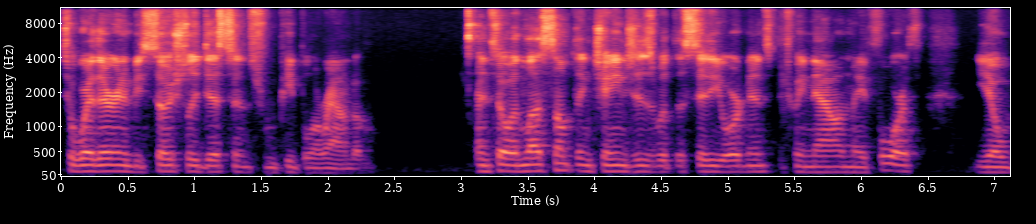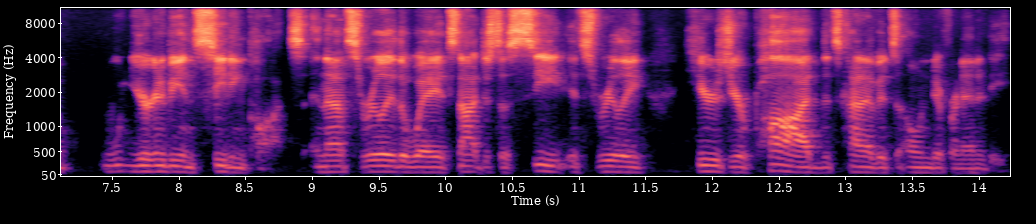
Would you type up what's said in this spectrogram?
to where they're going to be socially distanced from people around them. And so, unless something changes with the city ordinance between now and May 4th, you know, you're going to be in seating pods. And that's really the way it's not just a seat, it's really here's your pod that's kind of its own different entity.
